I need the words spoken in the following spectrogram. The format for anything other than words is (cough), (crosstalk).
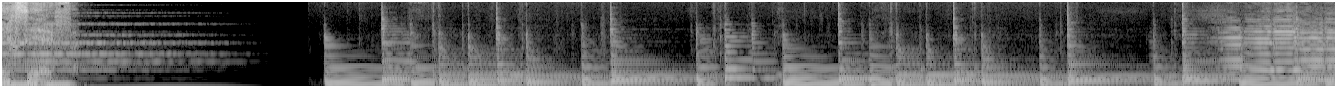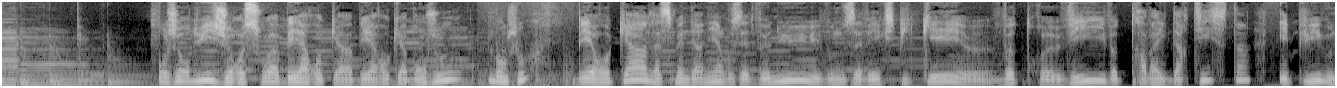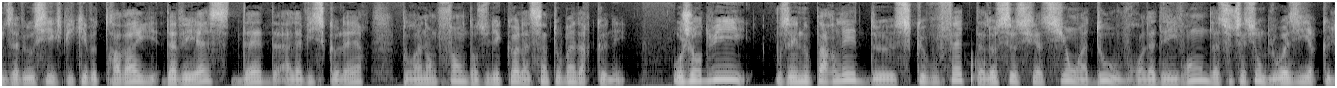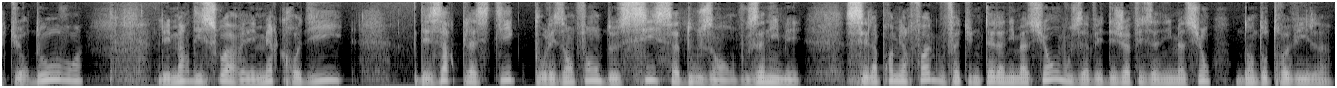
RCF. Aujourd'hui, je reçois Béa Roca. Béa Roca, bonjour. Bonjour. Roca, la semaine dernière, vous êtes venu et vous nous avez expliqué euh, votre vie, votre travail d'artiste. Et puis, vous nous avez aussi expliqué votre travail d'AVS, d'aide à la vie scolaire pour un enfant dans une école à Saint-Aubin d'Arconay. Aujourd'hui, vous allez nous parler de ce que vous faites à l'association à Douvres, la délivrante, l'association de loisirs culture Douvres, les mardis soirs et les mercredis des arts plastiques pour les enfants de 6 à 12 ans. Vous animez. C'est la première fois que vous faites une telle animation Vous avez déjà fait des animations dans d'autres villes?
